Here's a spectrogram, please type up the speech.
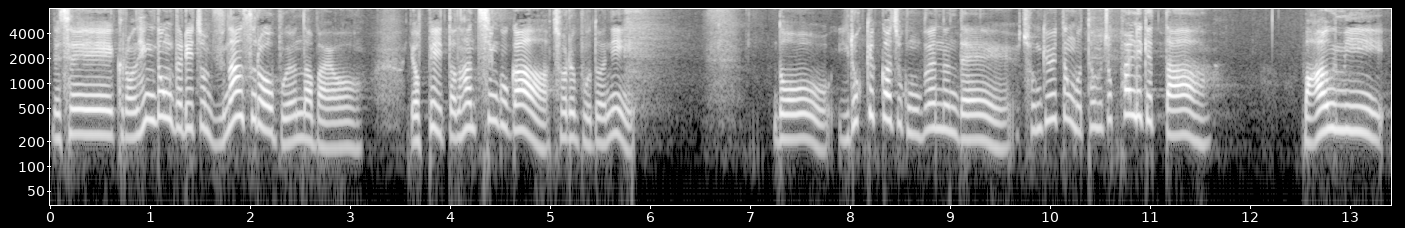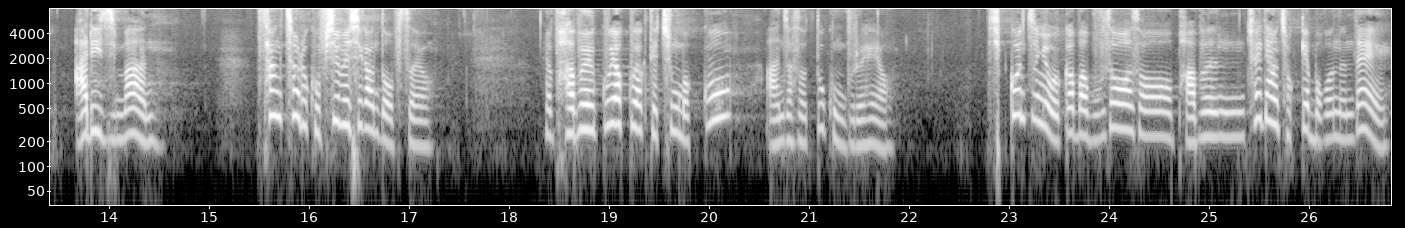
근데 제 그런 행동들이 좀 유난스러워 보였나 봐요. 옆에 있던 한 친구가 저를 보더니 너 이렇게까지 공부했는데 전교 1등 못하면 쪽팔리겠다. 마음이 아리지만 상처를 곱씹을 시간도 없어요. 밥을 꾸역꾸역 대충 먹고 앉아서 또 공부를 해요. 식곤증이 올까봐 무서워서 밥은 최대한 적게 먹었는데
